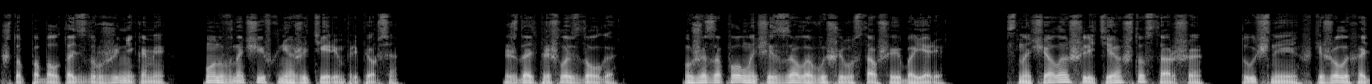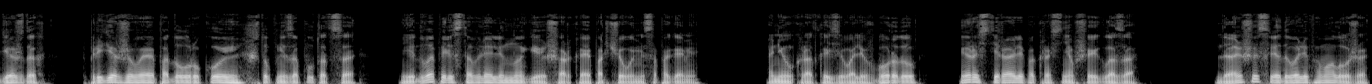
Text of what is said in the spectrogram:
чтобы поболтать с дружинниками, он в ночи в княжий терем приперся. Ждать пришлось долго. Уже за полночь из зала вышли уставшие бояре. Сначала шли те, что старше, тучные, в тяжелых одеждах, придерживая подол рукой, чтоб не запутаться, едва переставляли ноги, шаркая парчевыми сапогами. Они украдкой зевали в бороду и растирали покрасневшие глаза. Дальше следовали помоложе.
